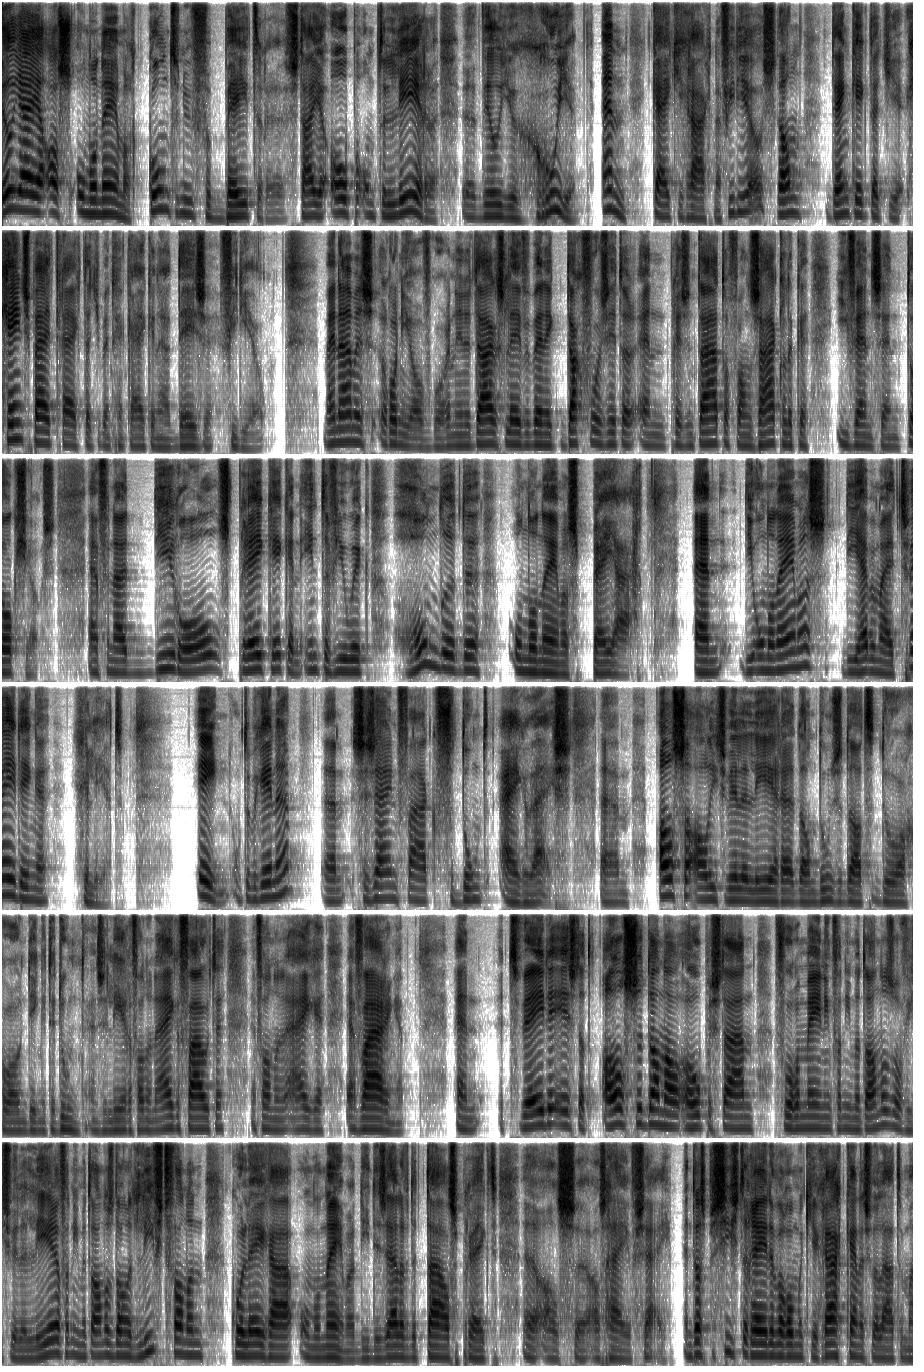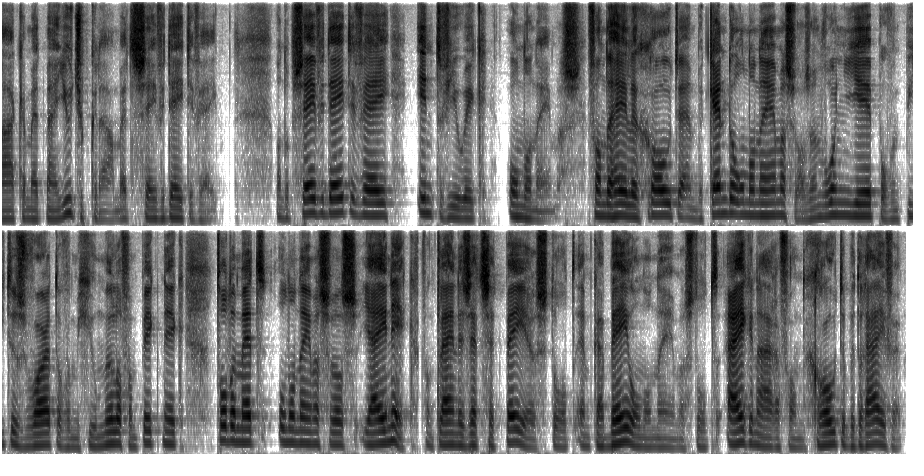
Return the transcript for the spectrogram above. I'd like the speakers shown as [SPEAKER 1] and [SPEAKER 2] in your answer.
[SPEAKER 1] Wil jij je als ondernemer continu verbeteren? Sta je open om te leren? Uh, wil je groeien? En kijk je graag naar video's? Dan denk ik dat je geen spijt krijgt dat je bent gaan kijken naar deze video. Mijn naam is Ronnie Overgoor en in het dagelijks leven ben ik dagvoorzitter en presentator van zakelijke events en talkshows. En vanuit die rol spreek ik en interview ik honderden ondernemers per jaar. En die ondernemers die hebben mij twee dingen geleerd. Eén, om te beginnen, um, ze zijn vaak verdomd eigenwijs. Um, als ze al iets willen leren, dan doen ze dat door gewoon dingen te doen. En ze leren van hun eigen fouten en van hun eigen ervaringen. En het tweede is dat als ze dan al openstaan voor een mening van iemand anders of iets willen leren van iemand anders, dan het liefst van een collega-ondernemer die dezelfde taal spreekt uh, als, uh, als hij of zij. En dat is precies de reden waarom ik je graag kennis wil laten maken met mijn YouTube-kanaal, met CVD TV. Want op CVD TV interview ik ondernemers. Van de hele grote en bekende ondernemers, zoals een Wonjip of een Pieter Zwart of een Michiel Muller van Picnic, tot en met ondernemers zoals jij en ik. Van kleine ZZP'ers tot MKB-ondernemers, tot eigenaren van grote bedrijven.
